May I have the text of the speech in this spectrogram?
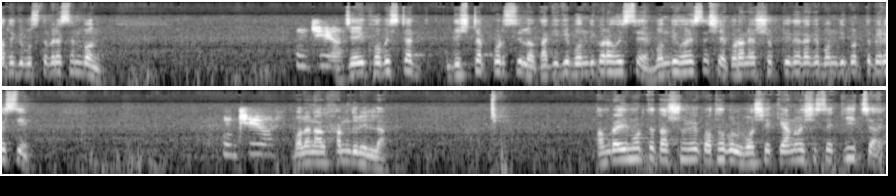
কথা কি বুঝতে পেরেছেন বোন? যেই খবিসটা ডিস্টার্ব করছিল তাকে কি বন্দি করা হয়েছে? বন্দি হয়েছে সে? কোরআনের শক্তিতে তাকে বন্দি করতে পেরেছি? বলেন আলহামদুলিল্লাহ। আমরা এই মুহূর্তে তার সঙ্গে কথা বলব সে কেন এসেছে কি চায়?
